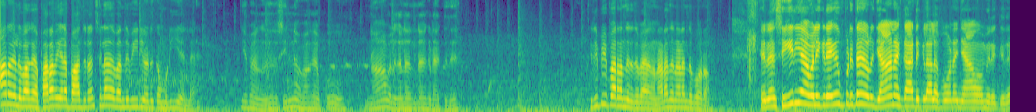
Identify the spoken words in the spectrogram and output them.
ஆறு ஏழு வகை பறவைகளை பார்த்துட்டோம். சிலதை வந்து வீடியோ எடுக்க முடியல. இது சின்ன வகை பூ நாவல் கலரில் கிடக்குது. திருப்பி பறந்துடுது பாருங்க நடந்து நடந்து போகிறோம் ஏன்னா சீரியா வழி கிடையாது இப்படி தான் ஒரு யானை காட்டுக்களால் போன ஞாபகம் இருக்குது.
